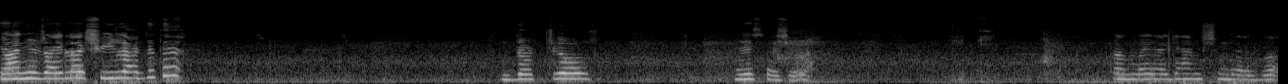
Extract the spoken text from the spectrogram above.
Yani raylar şu ileride de dört yol neresi acaba? Ben bayağı gelmişim galiba.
